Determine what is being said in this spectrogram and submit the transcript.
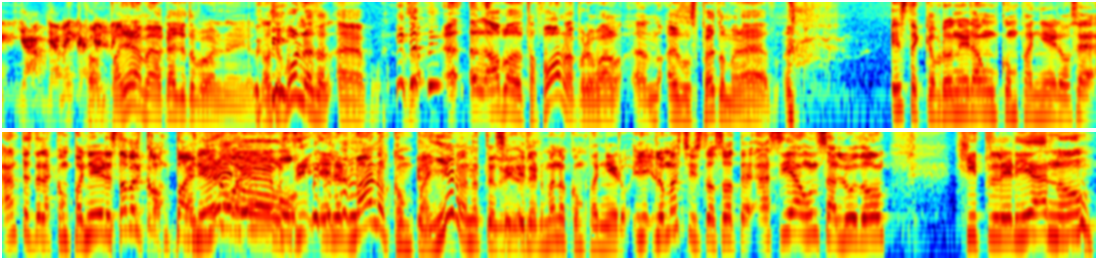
me, ya, ya me cayó el Compañera, me acá yo te. No se burles del Evo. O sea, él- él habla de esta forma, pero igual eh, no- el respeto merece. Este cabrón era un compañero. O sea, antes de la compañera estaba el compañero Evo. Sí, el hermano compañero, no te Sí, olvides. el hermano compañero. Y lo más chistoso, te hacía un saludo hitleriano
